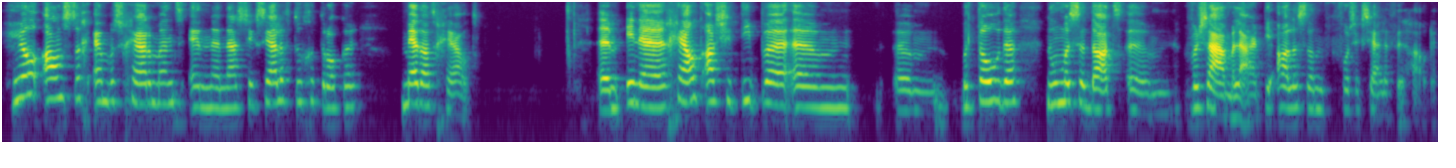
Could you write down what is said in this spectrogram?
heel angstig en beschermend en uh, naar zichzelf toegetrokken met dat geld. Um, in de geldarchetype um, methode noemen ze dat verzamelaar, die alles dan voor zichzelf wil houden.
